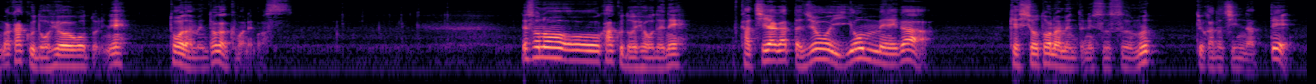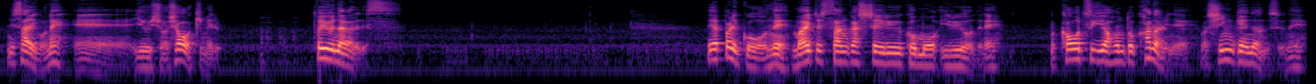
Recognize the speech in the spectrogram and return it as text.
まあ、各土俵ごとにねトーナメントが組まれます。でその各土俵でね勝ち上がった上位4名が決勝トーナメントに進むっていう形になってで最後ね、えー、優勝者を決めるという流れです。でやっぱりこうね毎年参加している子もいるようでね。顔つきが本当かなりね真剣なんですよね。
